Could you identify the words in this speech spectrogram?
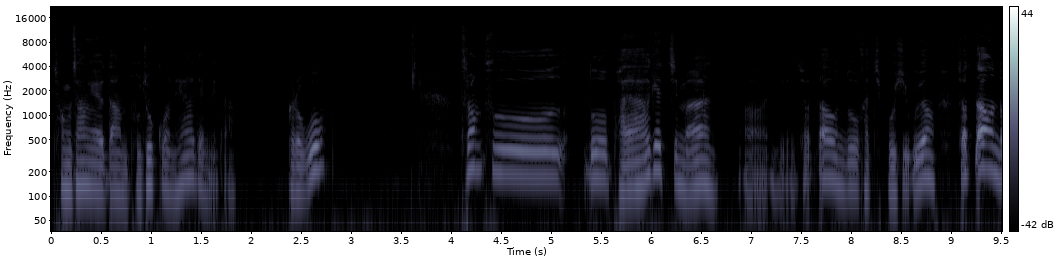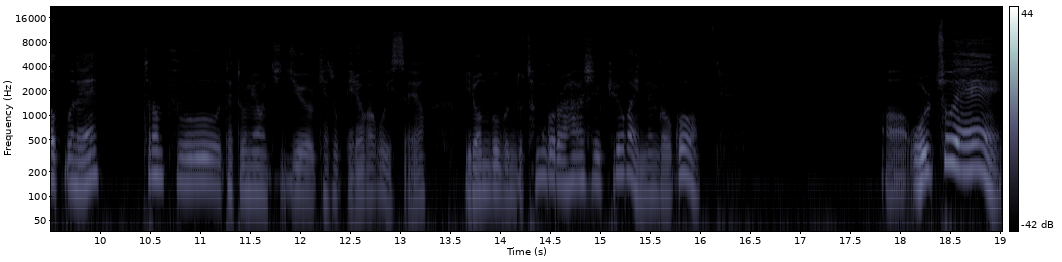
정상회담 무조건 해야 됩니다. 그리고 트럼프도 봐야 하겠지만 어 이제 셧다운도 같이 보시고요. 셧다운 덕분에 트럼프 대통령 지지율 계속 내려가고 있어요. 이런 부분도 참고를 하실 필요가 있는 거고 어, 올 초에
